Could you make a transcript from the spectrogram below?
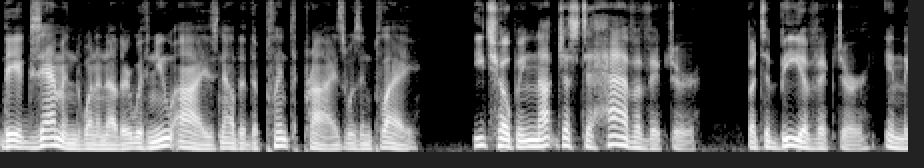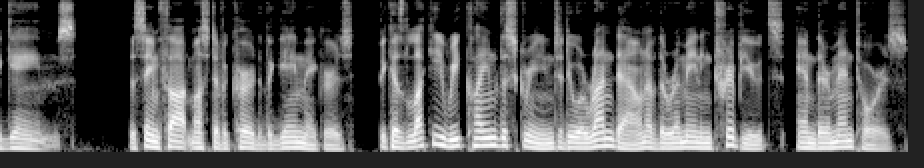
They examined one another with new eyes now that the plinth prize was in play, each hoping not just to have a victor, but to be a victor in the games. The same thought must have occurred to the game makers, because Lucky reclaimed the screen to do a rundown of the remaining tributes and their mentors.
